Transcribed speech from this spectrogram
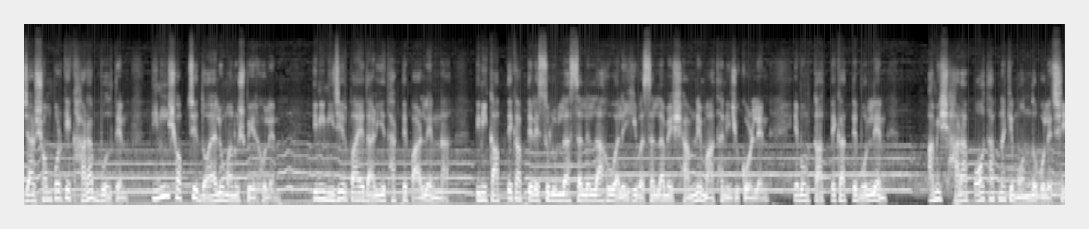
যার সম্পর্কে খারাপ বলতেন, তিনিই সবচেয়ে দয়ালু মানুষ বের হলেন। তিনি নিজের পায়ে দাঁড়িয়ে থাকতে পারলেন না। তিনি কাঁপতে কাঁপতে রেসুলুল্লাহ সাল্লাল্লাহু আলহি ওয়াসাল্লামের সামনে মাথা নিচু করলেন এবং কাঁদতে কাঁদতে বললেন, আমি সারা পথ আপনাকে মন্দ বলেছি,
